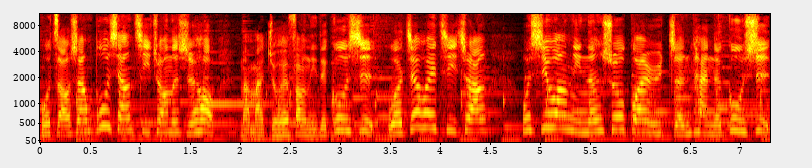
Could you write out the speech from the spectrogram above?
我早上不想起床的时候，妈妈就会放你的故事，我就会起床。我希望你能说关于侦探的故事。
